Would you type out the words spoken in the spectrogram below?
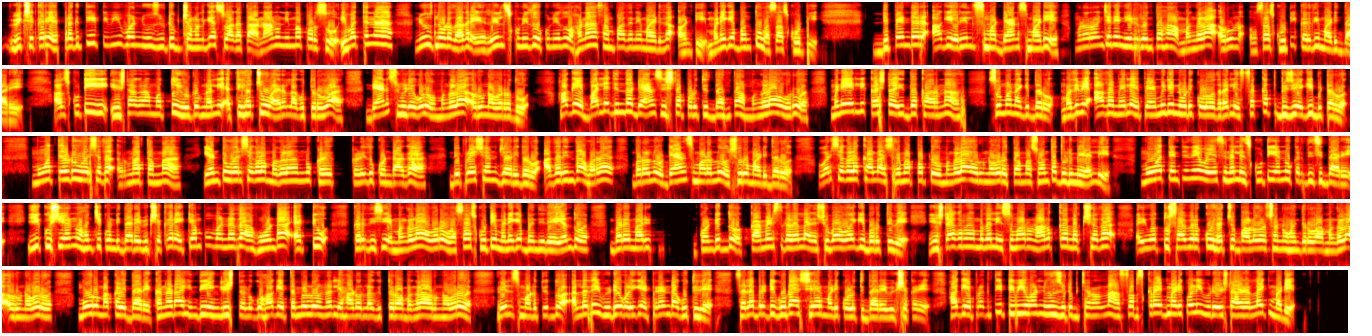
ವೀಕ್ಷಕರೇ, ಪ್ರಗತಿ TV one news YouTube ಚಾನಲ್ಗೆ ಸ್ವಾಗತ. ನಾನು ನಿಮ್ಮ ಪರ್ಸು. ಇವತ್ತಿನ ನ್ಯೂಸ್ ನೋಡೋದಾದರೆ, ರೀಲ್ಸ್ ಕುಣಿದು ಕುಣಿದು ಹಣ ಸಂಪಾದನೆ ಮಾಡಿದ ಆಂಟಿ. ಮನೆಗೆ ಬಂತು ಹೊಸ ಸ್ಕೂಟಿ. ಡಿಪೆಂಡರ್ ಆಗಿ ರೀಲ್ಸ್ ಡ್ಯಾನ್ಸ್ ಮಾಡಿ ಮನೋರಂಜನೆ ನೀಡಿರುವಂತಹ ಮಂಗಳಾ ಅರುಣ್ ಹೊಸ ಸ್ಕೂಟಿ ಖರೀದಿ ಮಾಡಿದ್ದಾರೆ. ಆ ಸ್ಕೂಟಿ ಇನ್ಸ್ಟಾಗ್ರಾಮ್ ಮತ್ತು ಯೂಟ್ಯೂಬ್ನಲ್ಲಿ ಅತಿ ಹೆಚ್ಚು ವೈರಲ್ ಆಗುತ್ತಿರುವ ಡ್ಯಾನ್ಸ್ ವಿಡಿಯೋಗಳು ಮಂಗಳಾ ಅರುಣ್ ಅವರದು. ಹಾಗೆ ಬಾಲ್ಯದಿಂದ ಡ್ಯಾನ್ಸ್ ಇಷ್ಟಪಡುತ್ತಿದ್ದಂತ ಮಂಗಳಾ ಅವರು ಮನೆಯಲ್ಲಿ ಕಷ್ಟ ಇದ್ದ ಕಾರಣ ಸುಮ್ಮನಾಗಿದ್ದರು. ಮದುವೆ ಆದ ಮೇಲೆ ಫ್ಯಾಮಿಲಿ ನೋಡಿಕೊಳ್ಳುವುದರಲ್ಲಿ ಸಖತ್ ಬ್ಯುಸಿಯಾಗಿ ಬಿಟ್ಟರು. ಮೂವತ್ತೆರಡು ವರ್ಷದ ಅರುಣಾ ತಮ್ಮ ಎಂಟು ವರ್ಷಗಳ ಮಗಳನ್ನು ಕಳೆ ಕಳೆದುಕೊಂಡಾಗ ಡಿಪ್ರೆಷನ್ ಜಾರಿದರು. ಅದರಿಂದ ಹೊರ ಬರಲು ಡ್ಯಾನ್ಸ್ ಮಾಡಲು ಶುರು ಮಾಡಿದ್ದರು. ವರ್ಷಗಳ ಕಾಲ ಶ್ರಮಪಟ್ಟು ಮಂಗಳ ಅರುಣ್ ತಮ್ಮ ಸ್ವಂತ ದುಡಿಮೆಯಲ್ಲಿ ಮೂವತ್ತೆಂಟನೇ ವಯಸ್ಸಿನಲ್ಲಿ ಸ್ಕೂಟಿಯನ್ನು ಖರೀದಿಸಿದ್ದಾರೆ. ಈ ಖುಷಿಯನ್ನು ಹಂಚಿಕೊಂಡಿದ್ದಾರೆ ವೀಕ್ಷಕರೇ. ಕೆಂಪು ಬಣ್ಣದ ಹೋಂಡಾ ಆಕ್ಟಿವ್ ಖರೀದಿಸಿ ಮಂಗಳ ಅವರು ಹೊಸ ಸ್ಕೂಟಿ ಮನೆಗೆ ಬಂದಿದೆ ಎಂದು ಬರೆಮಾರಿ ಕೊಂಡಿದ್ದು ಕಾಮೆಂಟ್ಸ್ಗಳೆಲ್ಲ ಶುಭವಾಗಿ ಬರುತ್ತಿವೆ. ಇನ್ಸ್ಟಾಗ್ರಾಮದಲ್ಲಿ ಸುಮಾರು ನಾಲ್ಕು ಲಕ್ಷದ ಐವತ್ತು ಸಾವಿರಕ್ಕೂ ಹೆಚ್ಚು ಫಾಲೋವರ್ಸ್ ಅನ್ನು ಹೊಂದಿರುವ ಮಂಗಳಾ ಅರುಣ್ ಅವರು ಮೂರು ಮಕ್ಕಳಿದ್ದಾರೆ. ಕನ್ನಡ, ಹಿಂದಿ, ಇಂಗ್ಲಿಷ್, ತೆಲುಗು ಹಾಗೆ ತಮಿಳುನಲ್ಲಿ ಹಾಡಲಾಗುತ್ತಿರುವ ಮಂಗಳ ಅರುಣ್ ಅವರು ರೀಲ್ಸ್ ಮಾಡುತ್ತಿದ್ದು ಅಲ್ಲದೆ ವಿಡಿಯೋಗಳಿಗೆ ಟ್ರೆಂಡ್ ಆಗುತ್ತಿದೆ. ಸೆಲೆಬ್ರಿಟಿ ಕೂಡ ಶೇರ್ ಮಾಡಿಕೊಳ್ಳುತ್ತಿದ್ದಾರೆ ವೀಕ್ಷಕರೇ. ಹಾಗೆ ಪ್ರಗತಿ ಟಿವಿ ಒನ್ ನ್ಯೂಸ್ ಯೂಟ್ಯೂಬ್ ಚಾನಲ್ನ ಸಬ್ಸ್ಕ್ರೈಬ್ ಮಾಡಿಕೊಳ್ಳಿ. ವಿಡಿಯೋ ಇಷ್ಟ ಆದರೆ ಲೈಕ್ ಮಾಡಿ.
